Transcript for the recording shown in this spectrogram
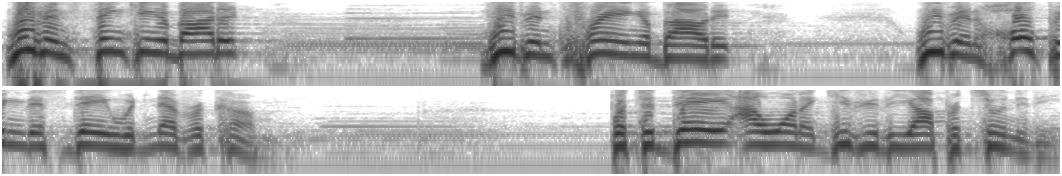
We've been thinking about it, we've been praying about it, we've been hoping this day would never come. But today, I want to give you the opportunity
